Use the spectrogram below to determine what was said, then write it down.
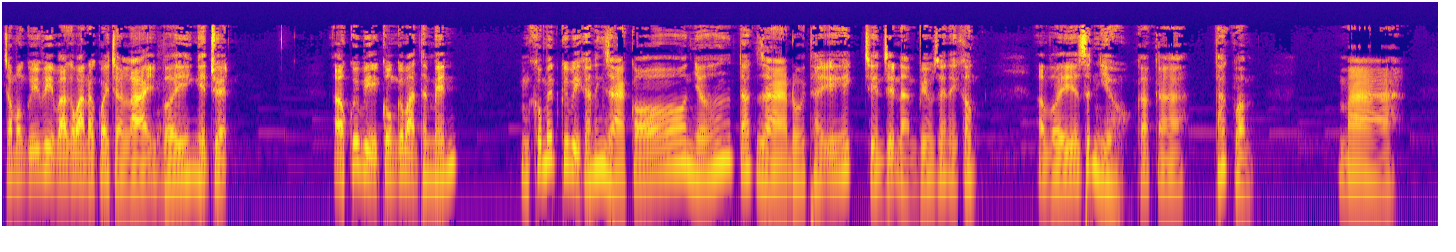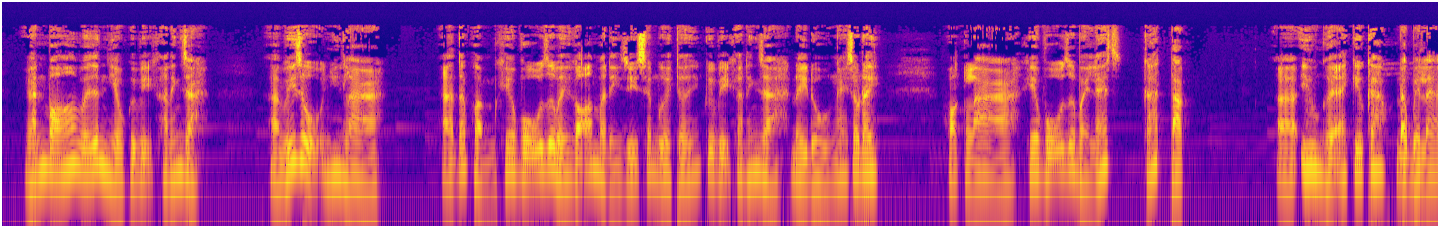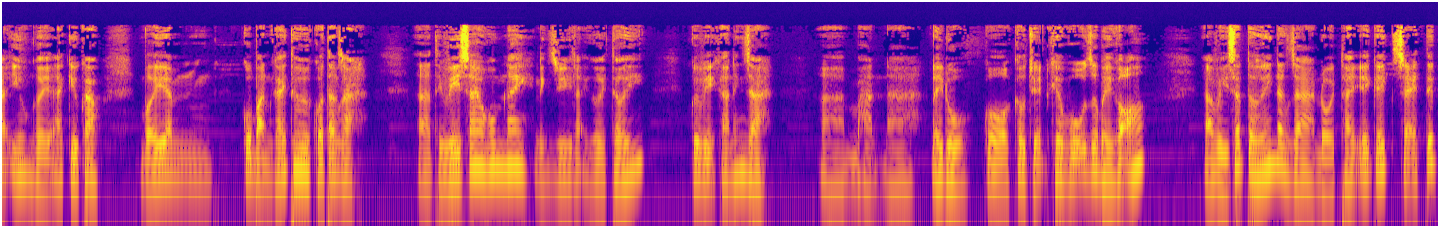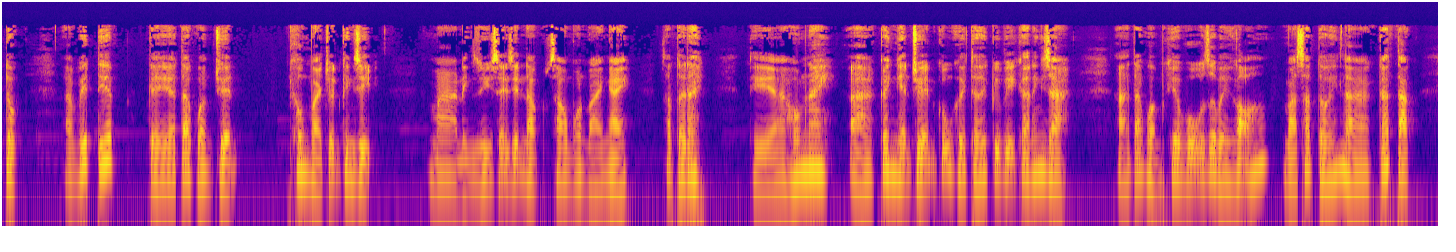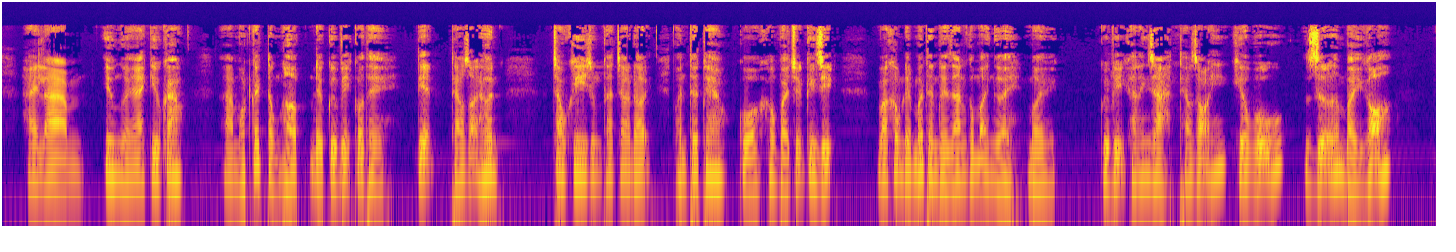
Chào mừng quý vị và các bạn đã quay trở lại với Nghệ truyện. À, quý vị cùng các bạn thân mến, không biết quý vị khán thính giả có nhớ tác giả đổi thay XX trên diễn đàn VOZ hay không? À, với rất nhiều các à, tác phẩm mà gắn bó với rất nhiều quý vị khán thính giả. À, ví dụ như là à, tác phẩm khiêu vũ giữa bầy gõ mà Đình Duy sẽ gửi tới quý vị khán thính giả đầy đủ ngay sau đây. Hoặc là khiêu vũ giữa bầy les, cát tặc, à, yêu người IQ cao, đặc biệt là yêu người IQ cao với um, cô bạn gái thư của tác giả. À, thì vì sao hôm nay Đình Duy lại gửi tới quý vị khán thính giả à, bản à, đầy đủ của câu chuyện khiêu vũ giữa bầy gõ? À, vì sắp tới tác giả đổi thay XX sẽ tiếp tục à, viết tiếp cái à, tác phẩm truyện không phải chuyện kinh dị mà Đình Duy sẽ diễn đọc sau một vài ngày sắp tới đây. Thì à, hôm nay à, kênh nghiện truyện cũng gửi tới quý vị khán thính giả à, tác phẩm khiêu vũ giữa bể gõ và sắp tới là cát tặc hay là yêu người IQ cao. À, một cách tổng hợp để quý vị có thể tiện theo dõi hơn trong khi chúng ta chờ đợi phần tiếp theo của không phải chuyện kinh dị. Và không để mất thêm thời gian của mọi người mời quý vị khán thính giả theo dõi khiêu vũ giữa bảy gõ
